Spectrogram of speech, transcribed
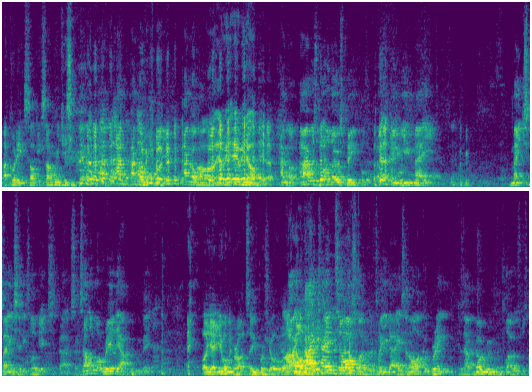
I could eat soggy sandwiches. hang, hang on, hang on. Oh, here we, here we go. Hang on. I was one of those people who you made make space in his luggage, right? So tell them what really happened with me. Well, yeah, you only brought a toothbrush over. Well, I, I came to Oslo for three days, and all I could bring, because I had no room for clothes, was a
